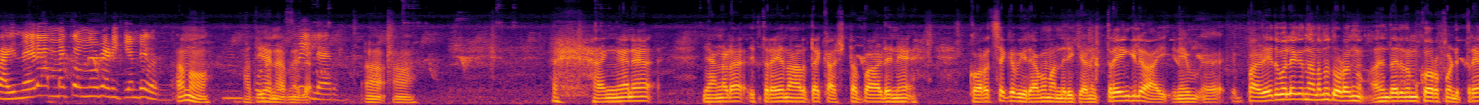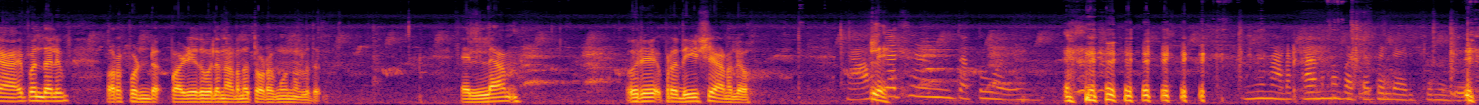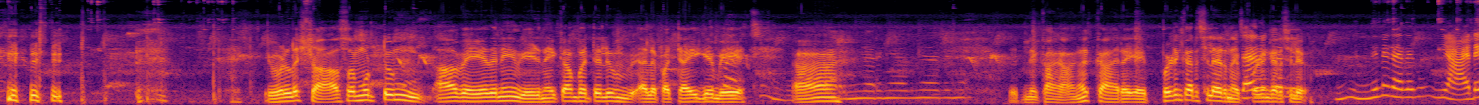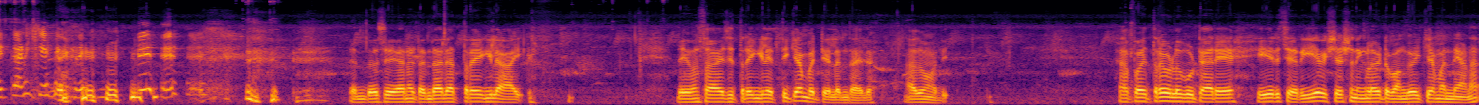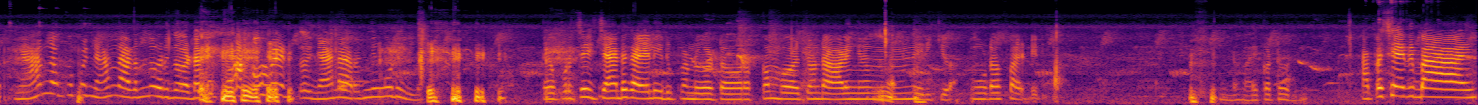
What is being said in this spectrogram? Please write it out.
വൈകുന്നേരം അമ്മയ്ക്ക് ഒന്നുകൂടെ അടിക്കേണ്ടി വന്നു. ആണോ അത് ഞാൻ അറിഞ്ഞില്ല. ആ ആ. അങ്ങനെ ഞങ്ങളുടെ ഇത്രയും നാളത്തെ കഷ്ടപ്പാടിന് കുറച്ചൊക്കെ വിരാമം വന്നിരിക്കുകയാണ്. ഇത്രയെങ്കിലും ആയി. ഇനി പഴയതുപോലെയൊക്കെ നടന്ന് തുടങ്ങും. അതെന്തായാലും നമുക്ക് ഉറപ്പുണ്ട്. ഇത്രയും ആയപ്പോൾ എന്തായാലും ഉറപ്പുണ്ട് പഴയതുപോലെ നടന്ന് തുടങ്ങും എന്നുള്ളത്. എല്ലാം ഒരു പ്രതീക്ഷയാണല്ലോ. ഞാൻ വിചാരിച്ചു ഞാൻ നടക്കാനൊന്നും പറ്റത്തില്ലായിരിക്കും ഇവളുടെ ശ്വാസം മുട്ടും ആ വേദനയും എഴുന്നേക്കാൻ പറ്റലും അല്ല പറ്റായികയും വേ ആ. അങ്ങ് കര എപ്പോഴും കരച്ചിലായിരുന്നു എപ്പോഴും കരച്ചിൽ. എന്തോ ചെയ്യാനായിട്ട് എന്തായാലും അത്രയെങ്കിലും ആയി. ദൈവം സഹായിച്ച് ഇത്രയെങ്കിലും എത്തിക്കാൻ പറ്റിയല്ലോ എന്തായാലും. അത് മതി. അപ്പോൾ ഇത്രേ ഉള്ളൂ കൂട്ടുകാരെ. ഈ ഒരു ചെറിയ വിശേഷം നിങ്ങളുമായിട്ട് പങ്കുവയ്ക്കാൻ വന്നെയാണ്. ഞാൻ ഞാൻ നടന്നു വരുന്നു. ഞാൻ അറിഞ്ഞും കൂടി ഇല്ല. ഇച്ചാന്റെ കയ്യിൽ ഇരിപ്പുണ്ട് കേട്ടോ. ഉറക്കം പോയതുകൊണ്ട് ആളിങ്ങനെ നിന്ന് ഇരിക്കുക മൂഡ് ഓഫ് ആയിട്ടിരിക്കുക ആയിക്കോട്ടെ വിടുന്നു. അപ്പൊ ശരി ബായ്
